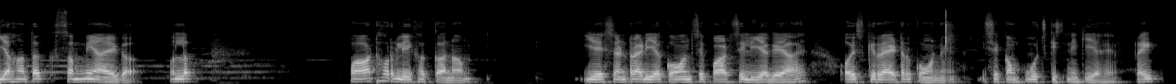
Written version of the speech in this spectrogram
यहाँ तक सब में आएगा। मतलब पाठ और लेखक का नाम। ये सेंटर आइडिया कौन से पार्ट से लिया गया है और इसके राइटर कौन है? इसे कंपोज किसने किया है राइट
